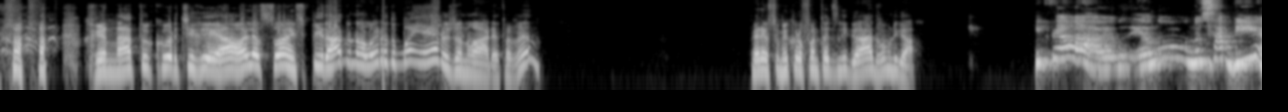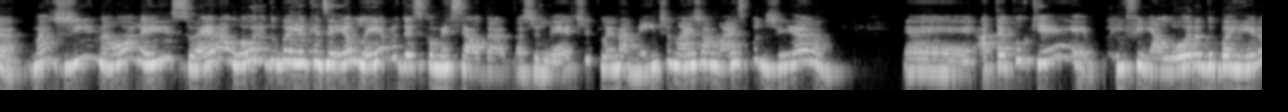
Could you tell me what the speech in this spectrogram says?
Renato Corte Real, olha só, inspirado na loira do banheiro, Januária, tá vendo? Pera aí, seu microfone tá desligado, vamos ligar. Então, ó, eu, eu não, não sabia. Imagina, olha isso. Era a loura do banheiro. Quer dizer, eu lembro desse comercial da, da Gillette plenamente, mas jamais podia. é, até porque, enfim, a loura do banheiro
